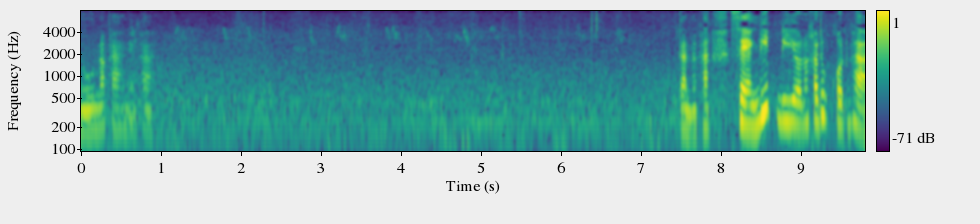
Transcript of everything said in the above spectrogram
นู้นนะคะเนี่ยค่ะ กันนะคะ แสงนิดเดียวนะคะทุกคนค่ะ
